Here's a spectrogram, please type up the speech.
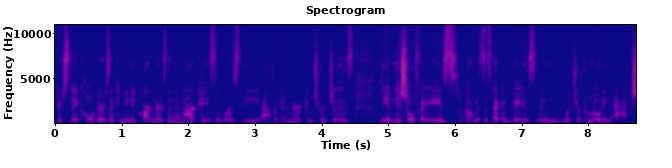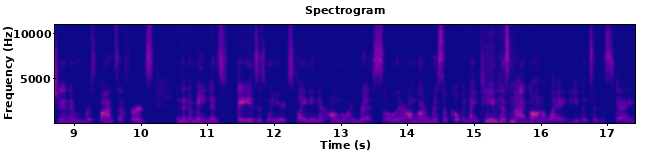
your stakeholders and community partners. And in our case, it was the African American churches. The initial phase um, is the second phase in which you're promoting action and response efforts. And then the maintenance phase is when you're explaining their ongoing risks. So their ongoing risk of COVID-19 has not gone away even to this day.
